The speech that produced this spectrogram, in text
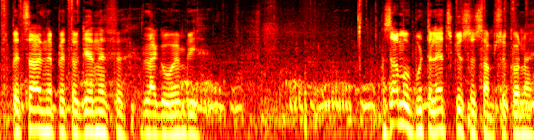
Specjalne petogeny dla gołębi. Zamów buteleczkę, że sam przekonaj.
